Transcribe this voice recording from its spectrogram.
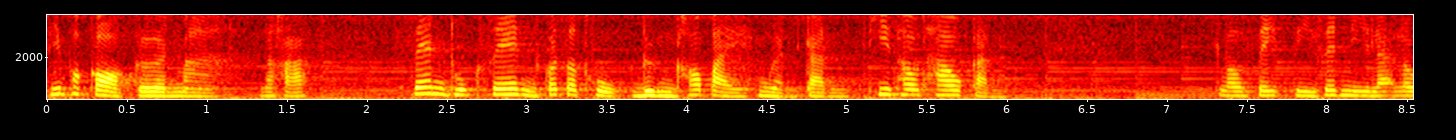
ที่พอก่อเกินมานะคะ เส้นทุกเส้นก็จะถูกดึงเข้าไปเหมือนกันที่เท่า ๆกัน เราตีเส้นนี้แล้วเรา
